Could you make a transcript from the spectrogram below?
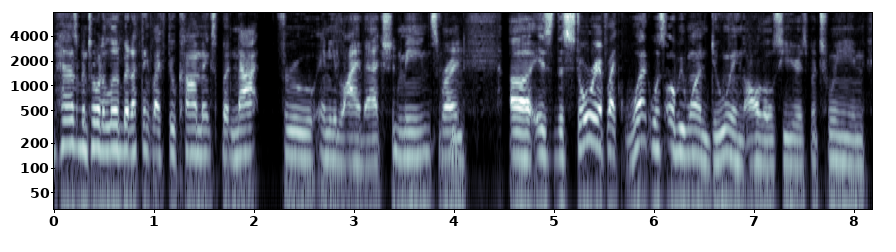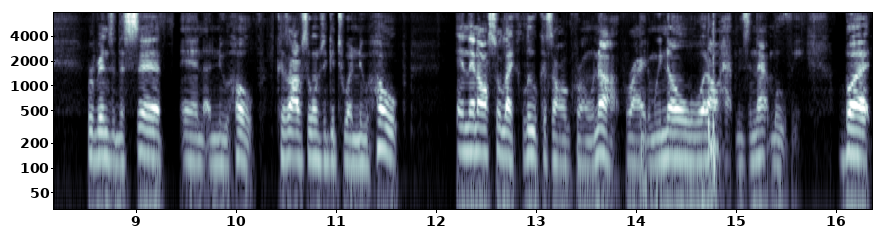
has been told a little bit, I think, like through comics, but not through any live action means, right? Uh, is the story of like what was Obi Wan doing all those years between Revenge of the Sith and A New Hope? Because obviously, once we get to A New Hope, and then also like Luke is all grown up, right? And we know what all happens in that movie. But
